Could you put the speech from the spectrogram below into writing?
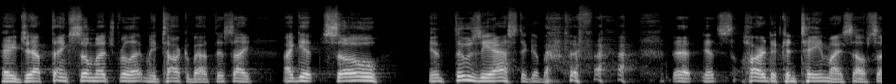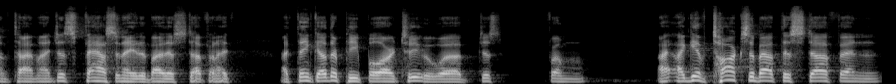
Hey, Jeff, thanks so much for letting me talk about this. I, I get so enthusiastic about it that it's hard to contain myself sometimes. I'm just fascinated by this stuff. And I, I think other people are too. Uh, just from, I, I, give talks about this stuff and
